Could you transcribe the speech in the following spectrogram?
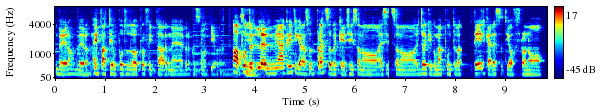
vero, vero. E infatti ho potuto approfittarne per questo motivo. No, appunto, sì. la, la mia critica era sul prezzo perché ci sono, esistono giochi come appunto la Tale che adesso ti offrono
